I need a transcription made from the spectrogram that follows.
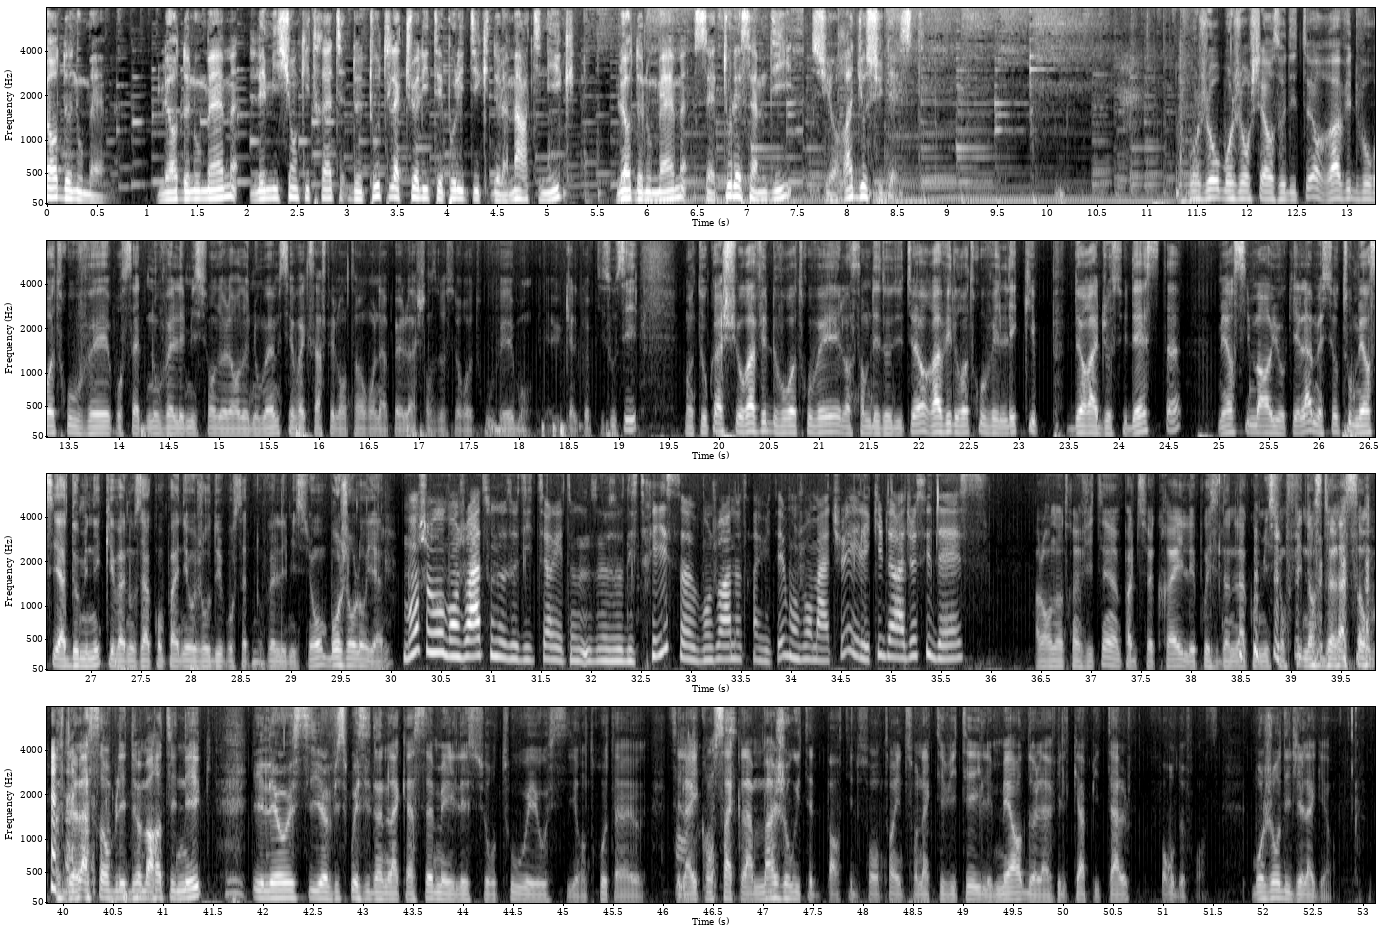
L'heure de nous-mêmes. L'heure de nous-mêmes, l'émission qui traite de toute l'actualité politique de la Martinique. L'heure de nous-mêmes, c'est tous les samedis sur Radio Sud-Est. Bonjour, bonjour chers auditeurs, ravi de vous retrouver pour cette nouvelle émission de l'heure de nous-mêmes. C'est vrai que ça fait longtemps qu'on n'a pas eu la chance de se retrouver. Bon, il y a eu quelques petits soucis. Mais en tout cas, je suis ravi de vous retrouver, l'ensemble des auditeurs, ravi de retrouver l'équipe de Radio Sud-Est. Merci Mario qui est là, mais surtout merci à Dominique qui va nous accompagner aujourd'hui pour cette nouvelle émission. Bonjour Lauriane. Bonjour, bonjour à tous nos auditeurs et nos auditrices. Bonjour à notre invité, bonjour Mathieu et l'équipe de Radio Sud-Est. Alors notre invité, hein, pas de secret, il est président de la commission finance de l'Assemblée de, Martinique. Il est aussi euh, vice-président de la CACEM mais il est surtout et aussi, entre autres, euh, c'est là il consacre la majorité de partie de son temps et de son activité. Il est maire de la ville capitale, Fort-de-France. Bonjour Didier Laguerre.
